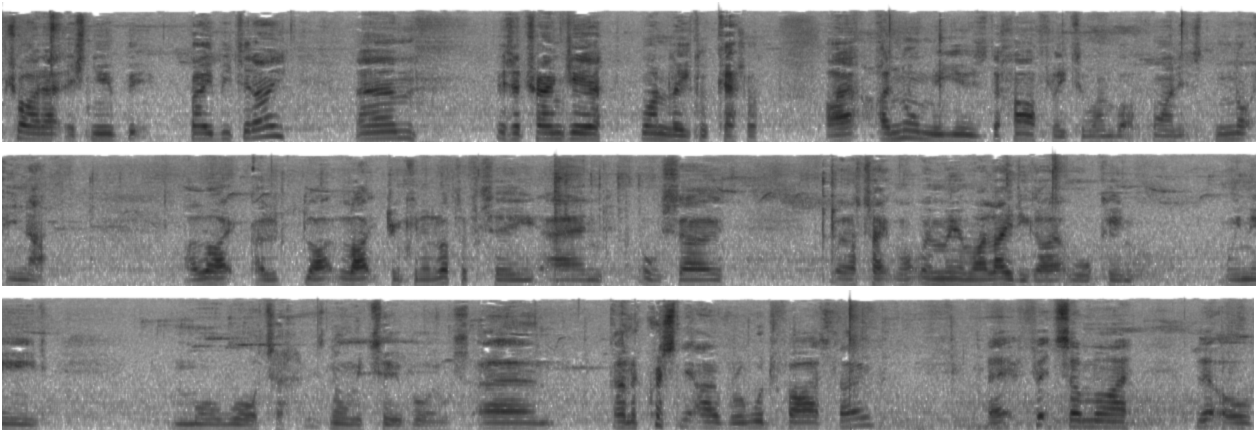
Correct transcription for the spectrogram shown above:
tried out this new baby today. Um, it's a Trangia one litre kettle. I, I normally use the half litre one but I find it's not enough. I like I like, like drinking a lot of tea and also when I take my, when me and my lady go out walking we need more water. It's normally two boils. Um, going to christen it over a wood fire stove it fits on my little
